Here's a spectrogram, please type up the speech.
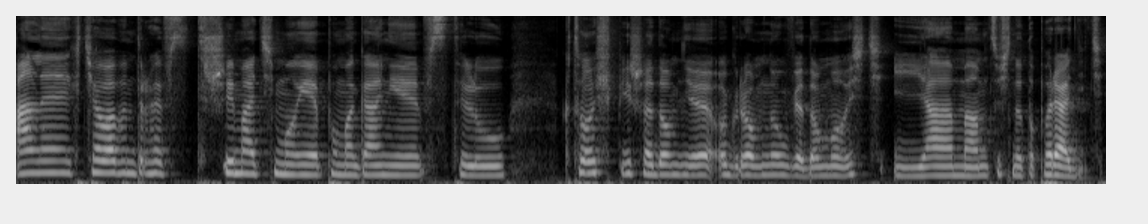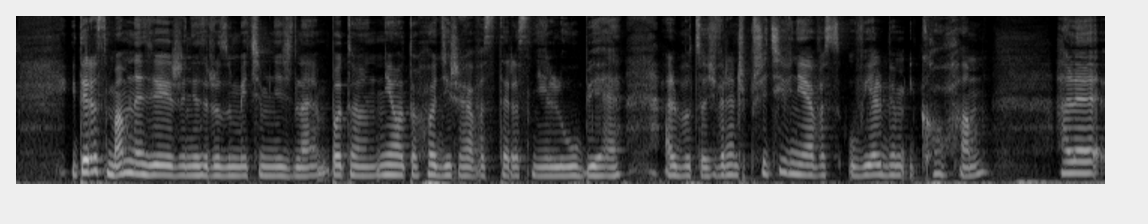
ale chciałabym trochę wstrzymać moje pomaganie w stylu ktoś pisze do mnie ogromną wiadomość i ja mam coś na to poradzić. I teraz mam nadzieję, że nie zrozumiecie mnie źle, bo to nie o to chodzi, że ja was teraz nie lubię albo coś, wręcz przeciwnie, ja was uwielbiam i kocham, ale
